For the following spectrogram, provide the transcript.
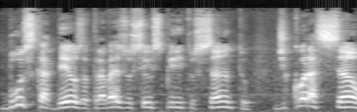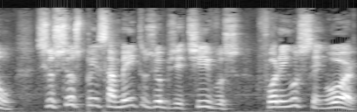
busca Deus através do seu Espírito Santo, de coração, se os seus pensamentos e objetivos forem o Senhor,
